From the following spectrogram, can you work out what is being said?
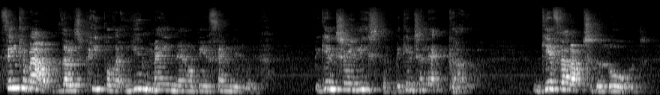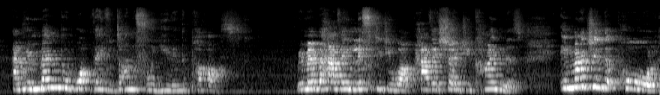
Think about those people that you may now be offended with. Begin to release them, begin to let go. Give that up to the Lord. And remember what they've done for you in the past. Remember how they lifted you up, how they showed you kindness. Imagine that Paul,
